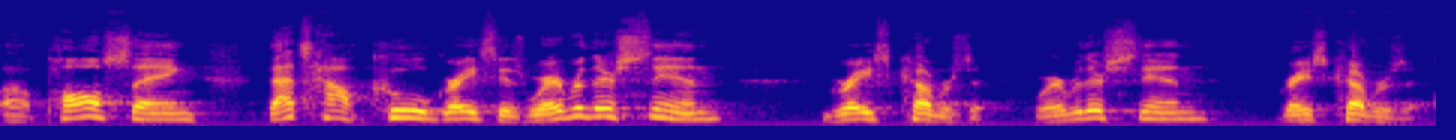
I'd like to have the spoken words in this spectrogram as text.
uh, Paul's saying that's how cool grace is. Wherever there's sin, grace covers it. Wherever there's sin, grace covers it.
